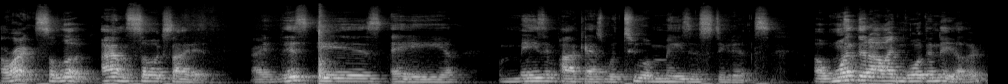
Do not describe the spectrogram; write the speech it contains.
All right. So look, I am so excited. Right. This is a amazing podcast with two amazing students. Uh, one that I like more than the other,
